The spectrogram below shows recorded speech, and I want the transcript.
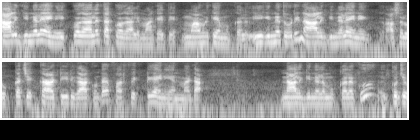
నాలుగు గిన్నెలే అయినాయి ఎక్కువ కాలే తక్కువ కాలే మాకైతే మామిడికాయ ముక్కలు. ఈ గిన్నెతోటి నాలుగు గిన్నెలే అయినాయి. అసలు ఒక్క చెక్క అటు ఇటు కాకుండా పర్ఫెక్ట్గా అయినాయి అనమాట నాలుగు గిన్నెల ముక్కలకు కొంచెం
